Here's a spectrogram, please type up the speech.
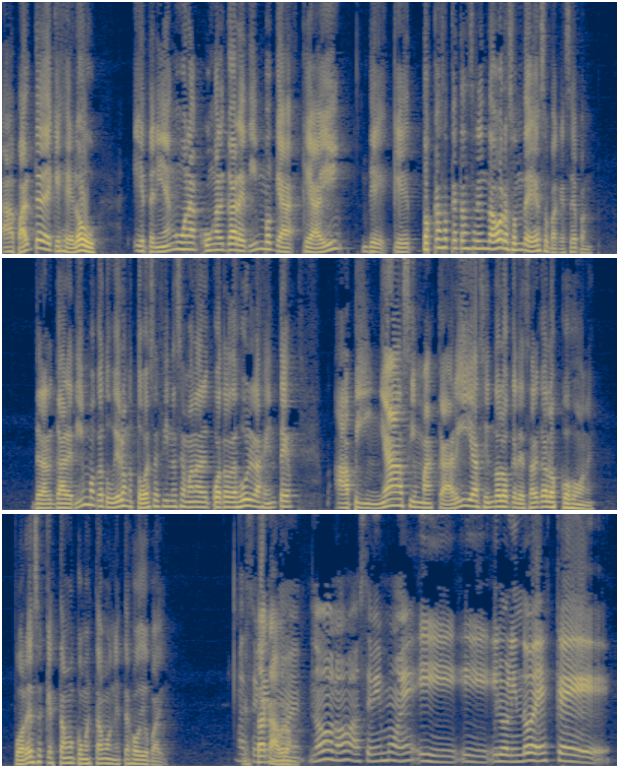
Aparte de que hello. Y tenían una, un algaretismo que, que ahí, de que estos casos que están saliendo ahora son de eso, para que sepan. Del algaretismo que tuvieron todo ese fin de semana del 4 de julio, la gente apiñada, sin mascarilla, haciendo lo que le salga a los cojones. Por eso es que estamos como estamos en este jodido país. Así Está cabrón. es. No, no, así mismo es. Y, y, y lo lindo es que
